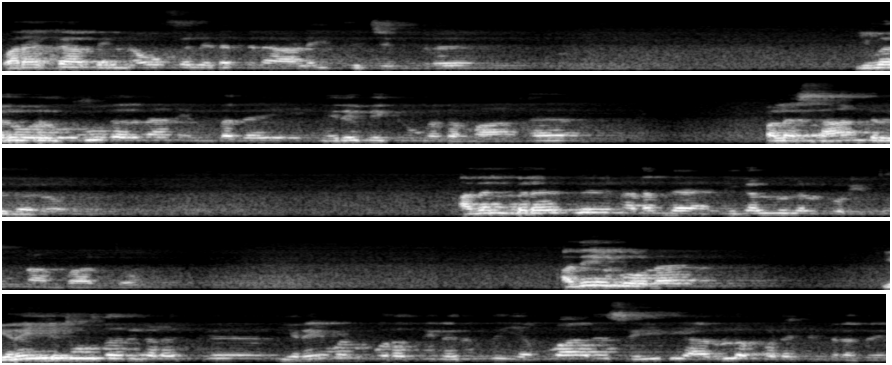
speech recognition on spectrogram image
வரக்கா பின் நௌஃபல் இடத்துல அழைத்து சென்று இவர் ஒரு தூதர் தான் என்பதை நிரூபிக்கும் விதமாக பல சான்றுகளும் அதன் பிறகு நடந்த நிகழ்வுகள் குறித்தும் நாம் பார்த்தோம். அதே போல இறை தூதர்களுக்கு இறைவன் புறத்திலிருந்து எவ்வாறு செய்தி அருளப்படுகின்றது?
